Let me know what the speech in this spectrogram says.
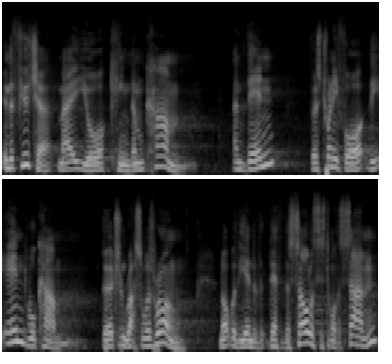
in the future, may your kingdom come. And then, verse 24, the end will come. Bertrand Russell was wrong. Not with the end of the death of the solar system or the sun,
